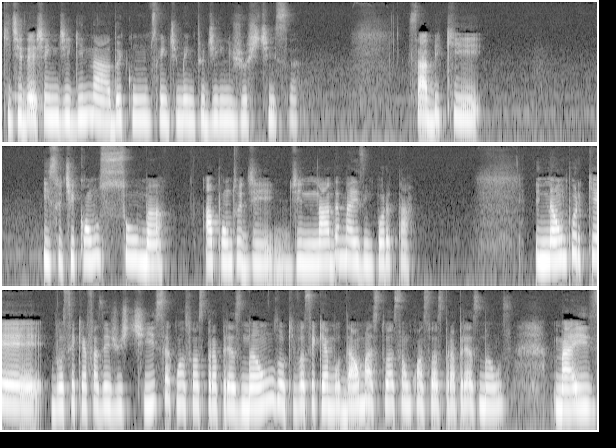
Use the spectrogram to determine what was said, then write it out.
que te deixa indignado e com um sentimento de injustiça. Sabe que isso te consuma a ponto de, de nada mais importar. E não porque você quer fazer justiça com as suas próprias mãos ou que você quer mudar uma situação com as suas próprias mãos, mas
